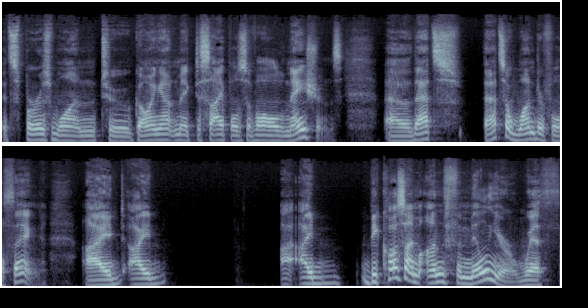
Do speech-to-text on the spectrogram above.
It spurs one to going out and make disciples of all nations. Uh, that's that's a wonderful thing. I I I because I'm unfamiliar with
